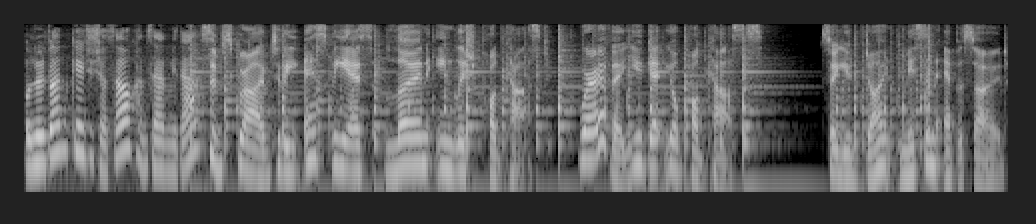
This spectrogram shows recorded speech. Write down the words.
오늘도 함께 해주셔서 감사합니다. Subscribe to the SBS Learn English podcast wherever you get your podcasts so you don't miss an episode.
